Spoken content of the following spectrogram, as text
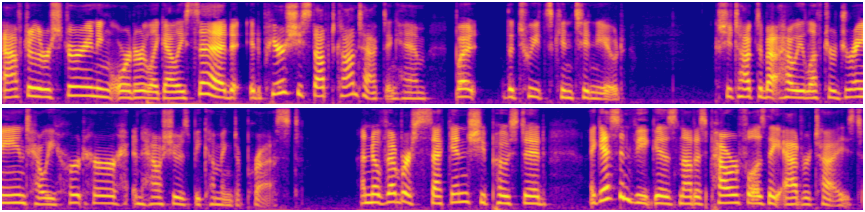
After the restraining order, like Ellie said, it appears she stopped contacting him, but the tweets continued. She talked about how he left her drained, how he hurt her, and how she was becoming depressed. On November 2nd, she posted, I guess Invega is not as powerful as they advertised.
